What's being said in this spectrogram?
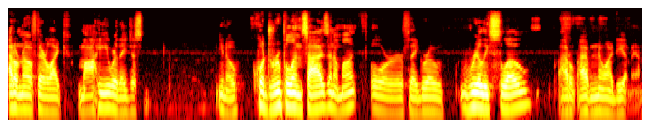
I don't know if they're like mahi, where they just you know quadruple in size in a month, or if they grow really slow. I don't. I have no idea, man.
